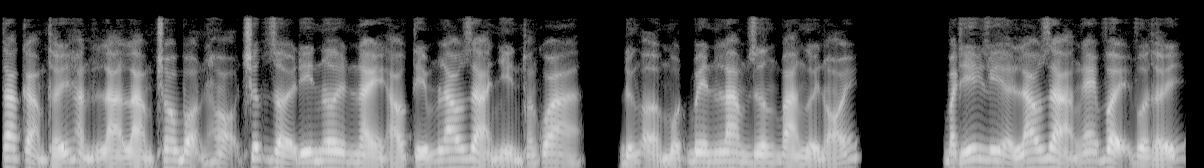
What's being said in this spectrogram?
ta cảm thấy hẳn là làm cho bọn họ trước rời đi nơi này áo tím lão giả nhìn thoáng qua, đứng ở một bên Lam Dương ba người nói. Bạch y ghi lão giả nghe vậy vừa thấy,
